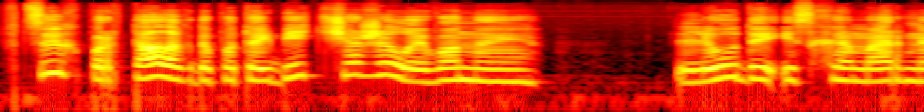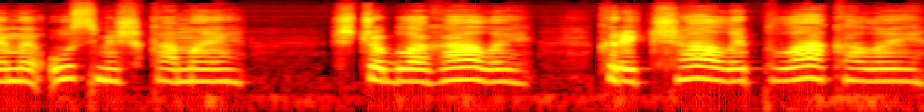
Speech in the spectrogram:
В цих порталах до потойбіччя жили вони, люди із химерними усмішками, що благали, кричали, плакали.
